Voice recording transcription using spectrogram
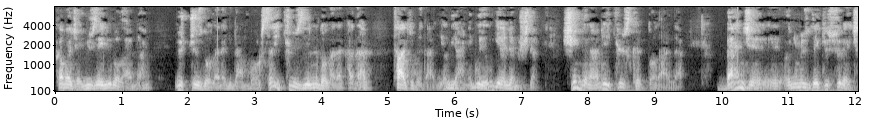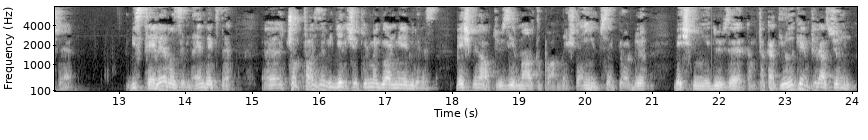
Kabaca 150 dolardan 300 dolara giden borsa 220 dolara kadar takip eden yıl yani bu yıl gerilemişti. Şimdi nerede? 240 dolarda. Bence e, önümüzdeki süreçte biz TL bazında endekste e, çok fazla bir geri çekilme görmeyebiliriz. 5626 puanla işte en yüksek gördüğü 5700'e yakın. Fakat yıllık enflasyonun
